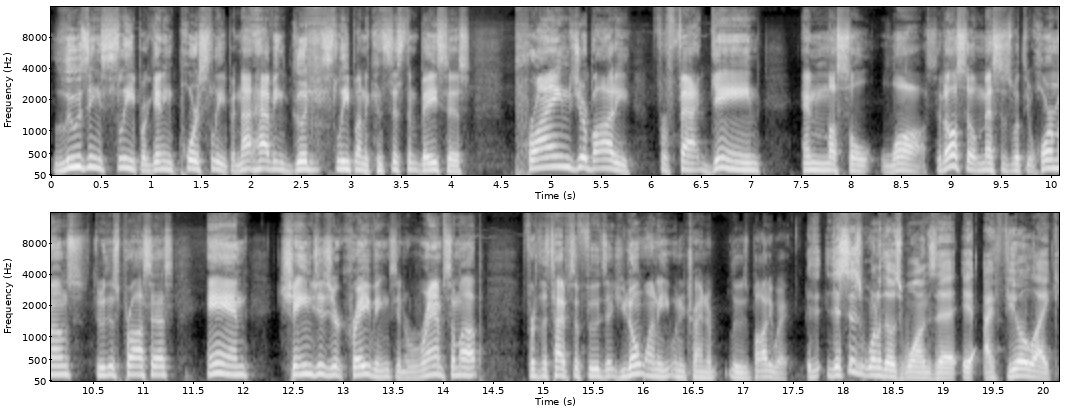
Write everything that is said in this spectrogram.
losing sleep or getting poor sleep and not having good sleep on a consistent basis primes your body for fat gain and muscle loss. It also messes with your hormones through this process and changes your cravings and ramps them up for the types of foods that you don't want to eat when you're trying to lose body weight. this is one of those ones that it, I feel like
